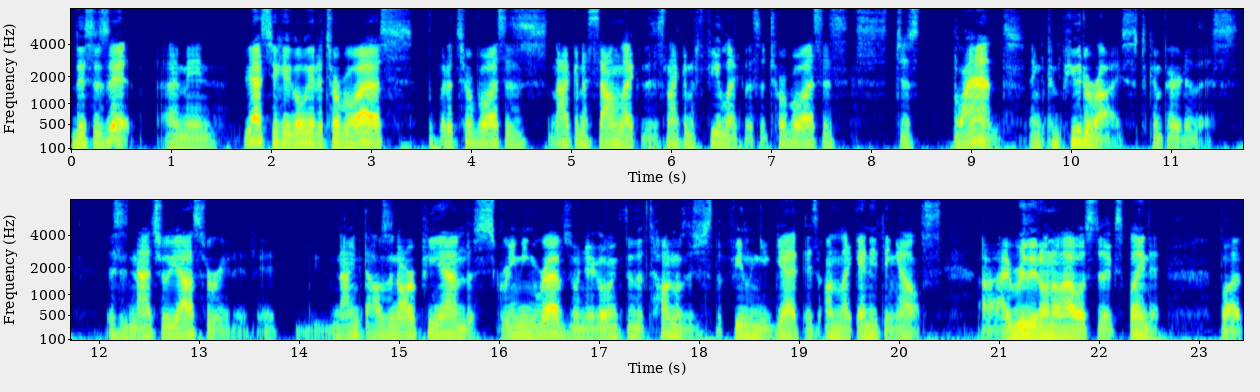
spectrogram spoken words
this is it. I mean, yes, you could go get a Turbo S, but a Turbo S is not going to sound like this. It's not going to feel like this. A Turbo S is just bland and computerized compared to this. This is naturally aspirated. It 9,000 RPM, the screaming revs when you're going through the tunnels, it's just the feeling you get is unlike anything else. Uh, I really don't know how else to explain it. But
